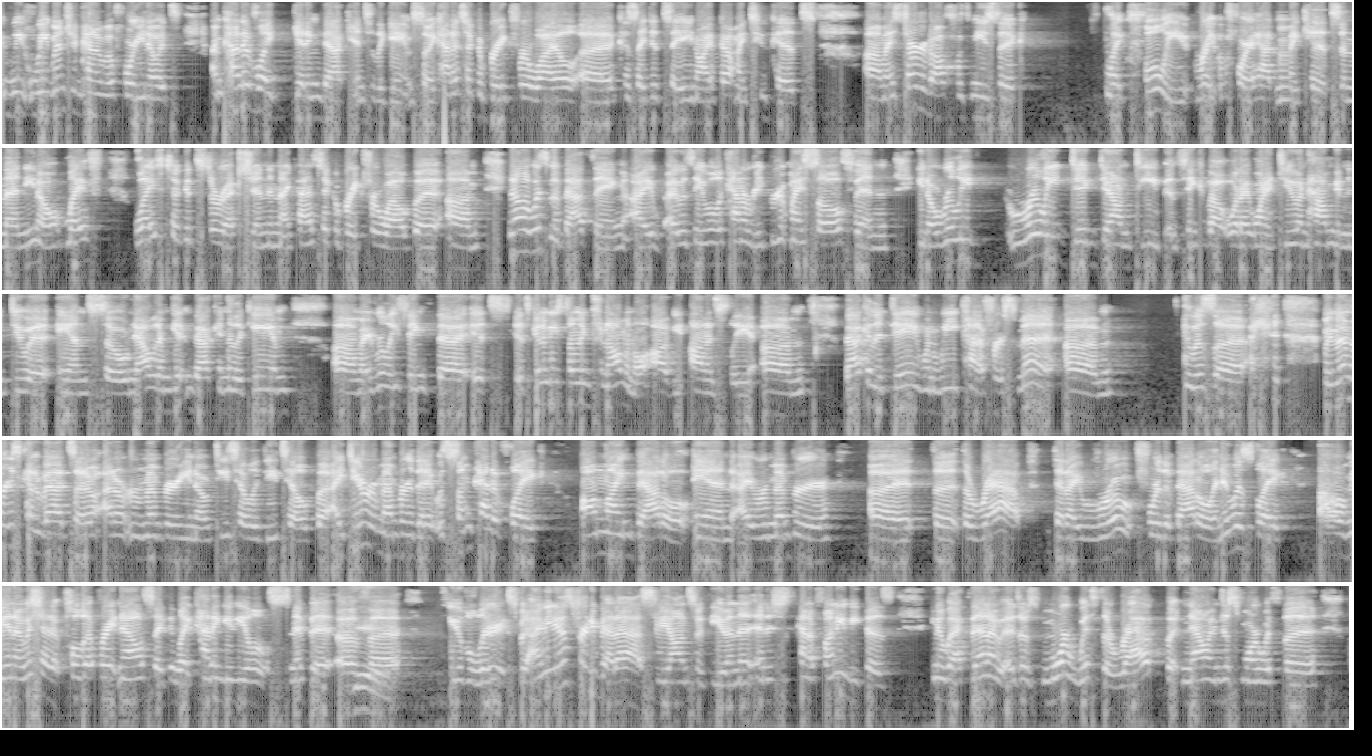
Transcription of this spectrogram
we, we mentioned kind of before, you know, it's I'm kind of like getting back into the game. So I kind of took a break for a while because uh, I did say, you know, I've got my two kids. Um, I started off with music like fully right before I had my kids, and then you know, life life took its direction, and I kind of took a break for a while. But um, you know, it wasn't a bad thing. I I was able to kind of regroup myself and you know really really dig down deep and think about what I want to do and how I'm going to do it. And so now that I'm getting back into the game, um, I really think that it's it's going to be something phenomenal. Honestly, um, back in the day when we kind of first met. Um, it was uh, my memory is kind of bad, so I don't I don't remember you know detail to detail, but I do remember that it was some kind of like online battle, and I remember uh, the the rap that I wrote for the battle, and it was like, oh man, I wish I had it pulled up right now so I could like kind of give you a little snippet of yeah. uh, few of the lyrics. But I mean, it was pretty badass to be honest with you, and and it's just kind of funny because you know back then I, I was more with the rap, but now I'm just more with the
